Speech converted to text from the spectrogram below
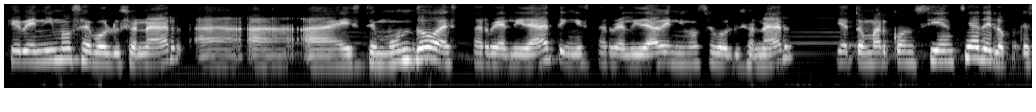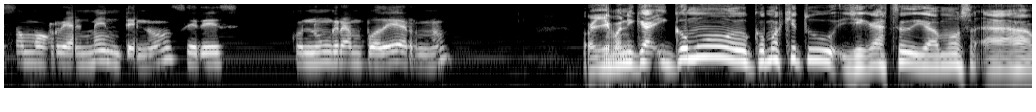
que venimos a evolucionar a, este mundo, a esta realidad, en esta realidad venimos a evolucionar y a tomar conciencia de lo que somos realmente, ¿no? Seres con un gran poder, ¿no? Oye, Mónica, ¿y cómo, cómo es que tú llegaste, digamos, a,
